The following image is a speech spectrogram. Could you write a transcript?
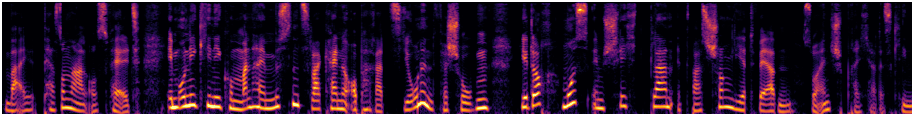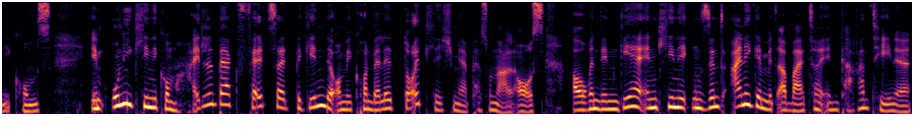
weil Personal ausfällt. Im Uniklinikum Mannheim müssen zwar keine Operationen verschoben, jedoch muss im Schichtplan etwas jongliert werden, so ein Sprecher des Klinikums. Im Uniklinikum Heidelberg fällt seit Beginn der Omikronwelle deutlich mehr Personal aus. Auch in den GRN-Kliniken sind einige Mitarbeiter in Quarantäne.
